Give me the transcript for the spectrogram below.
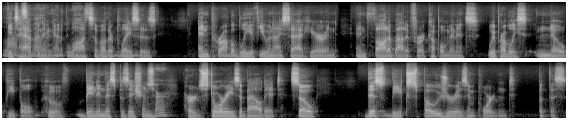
lots it's happening at lots of other mm-hmm. places. Mm-hmm. And probably if you and I sat here and and thought about it for a couple minutes, we probably know people who've been in this position, sure. heard stories about it. So this the exposure is important, but this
